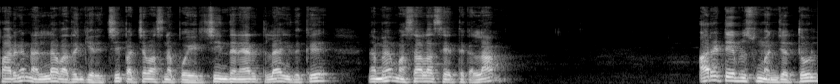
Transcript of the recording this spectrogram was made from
பாருங்கள் நல்லா வதங்கிருச்சு பச்சை வாசனை போயிடுச்சு இந்த நேரத்தில் இதுக்கு நம்ம மசாலா சேர்த்துக்கலாம். அரை டேபிள் ஸ்பூன் மஞ்சத்தூள்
